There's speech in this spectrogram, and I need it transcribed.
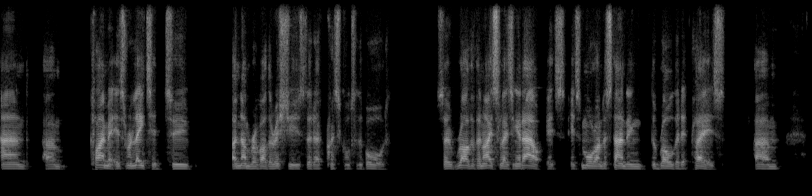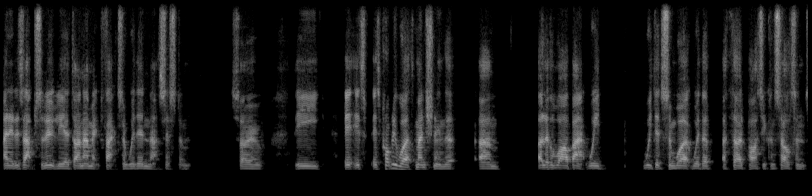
And um, climate is related to a number of other issues that are critical to the board. So rather than isolating it out, it's it's more understanding the role that it plays, um, and it is absolutely a dynamic factor within that system. So the it, it's it's probably worth mentioning that um, a little while back we we did some work with a, a third party consultant,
